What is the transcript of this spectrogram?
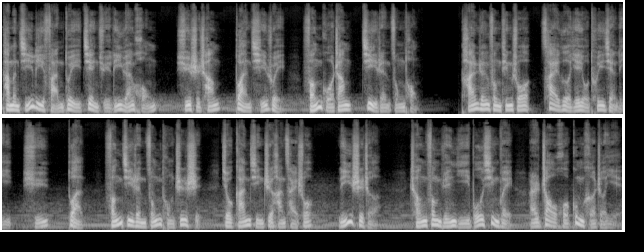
他们极力反对荐举黎元洪、徐世昌、段祺瑞、冯国璋继任总统。谭仁凤听说蔡锷也有推荐黎、徐、段、冯继任总统之事，就赶紧致函蔡说：“黎氏者，乘风云以博姓位而召获共和者也；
